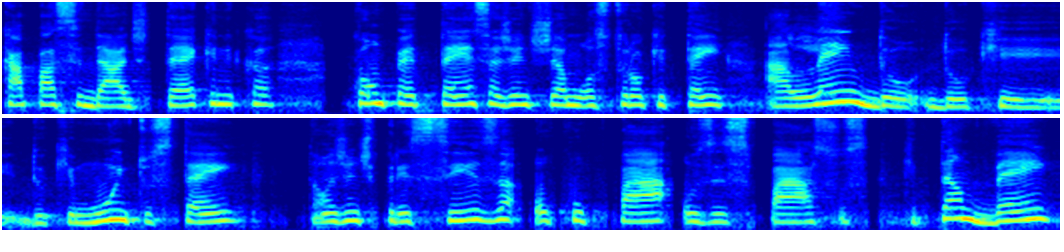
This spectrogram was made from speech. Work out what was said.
capacidade técnica, competência. A gente já mostrou que tem, além do, do, que, do que muitos têm. Então, a gente precisa ocupar os espaços que também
